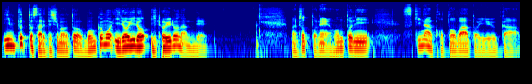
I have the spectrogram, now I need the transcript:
インプットされてしまうと、僕もいろいろ、いろいろなんで。まあちょっとね、本当に好きな言葉というか、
